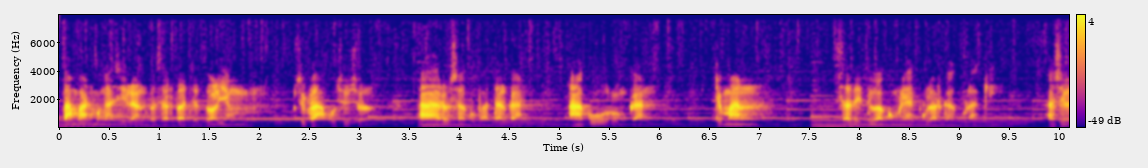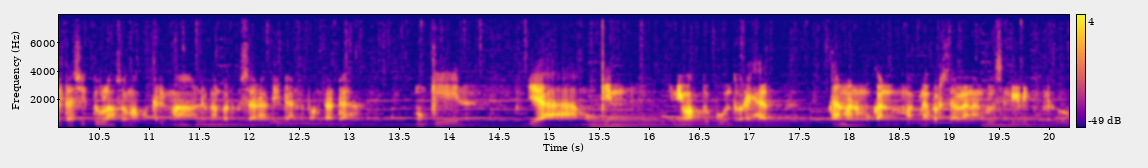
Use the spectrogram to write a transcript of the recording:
Tambahan penghasilan beserta jadwal yang sudah aku susun harus aku batalkan. Aku urungkan. Cuman saat itu aku melihat keluargaku lagi. Hasil tes itu langsung aku terima dengan berbesar hati dan lapang dada. Mungkin, ya mungkin ini waktuku untuk rehat dan menemukan makna perjalananku sendiri pikirku.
